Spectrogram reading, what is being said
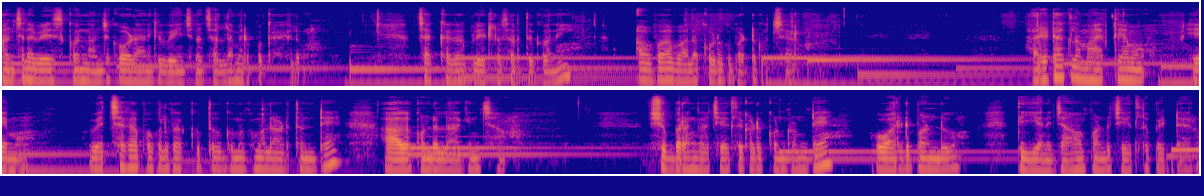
అంచన వేసుకొని నంచుకోవడానికి వేయించిన చల్ల మిరపకాయలు. చక్కగా ప్లేట్లో సర్దుకొని అవ్వ వాళ్ళ కొడుకు పట్టుకొచ్చారు. అరిటాకుల మహత్యమో ఏమో. వెచ్చగా పొగలు కక్కుతూ గుమగుమలాడుతుంటే ఆగకుండా లాగించాం. శుభ్రంగా చేతులు కడుక్కుంటుంటే ఓ అరటిపండు తీయని జామ పండు చేతిలో పెట్టారు.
